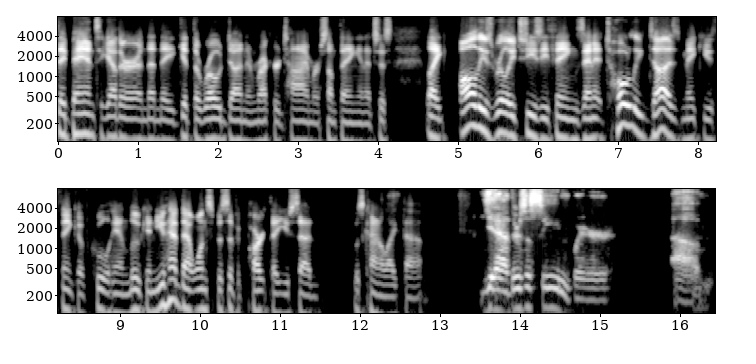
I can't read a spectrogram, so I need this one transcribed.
they band together and then they get the road done in record time or something and it's just like all these really cheesy things and it totally does make you think of cool hand luke and you had that one specific part that you said was kind of like that. Yeah, there's a scene where um,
